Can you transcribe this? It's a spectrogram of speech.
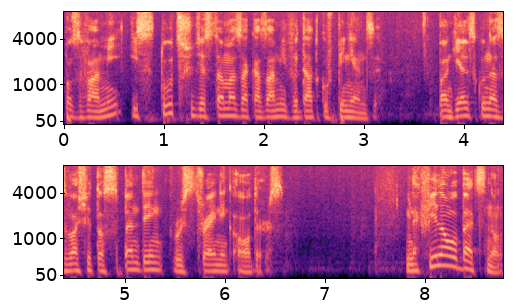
pozwami i 130 zakazami wydatków pieniędzy. Po angielsku nazywa się to Spending Restraining Orders. Na chwilę obecną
